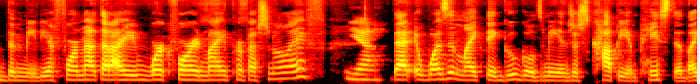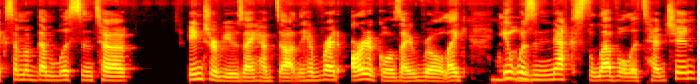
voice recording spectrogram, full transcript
the media format that I work for in my professional life. Yeah. That it wasn't like they Googled me and just copy and pasted. Like some of them listened to interviews I have done, they have read articles I wrote. Like mm-hmm. it was next level attention.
